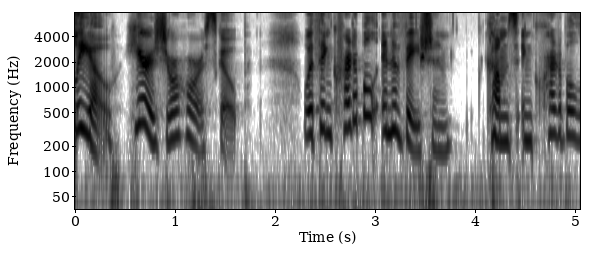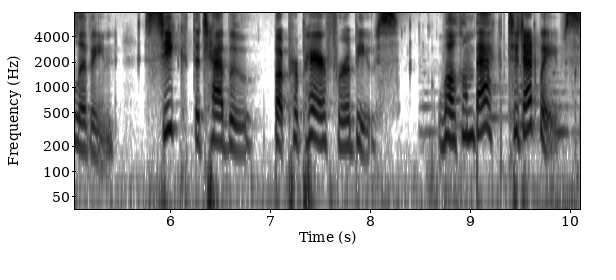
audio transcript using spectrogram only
Leo, here is your horoscope. With incredible innovation comes incredible living. Seek the taboo, but prepare for abuse. Welcome back to Dead Waves.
